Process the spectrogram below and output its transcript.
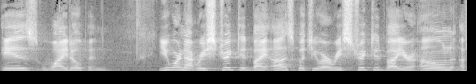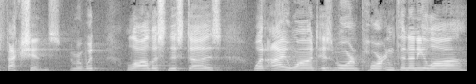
is wide open. You are not restricted by us, but you are restricted by your own affections. Remember what lawlessness does? What I want is more important than any law.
